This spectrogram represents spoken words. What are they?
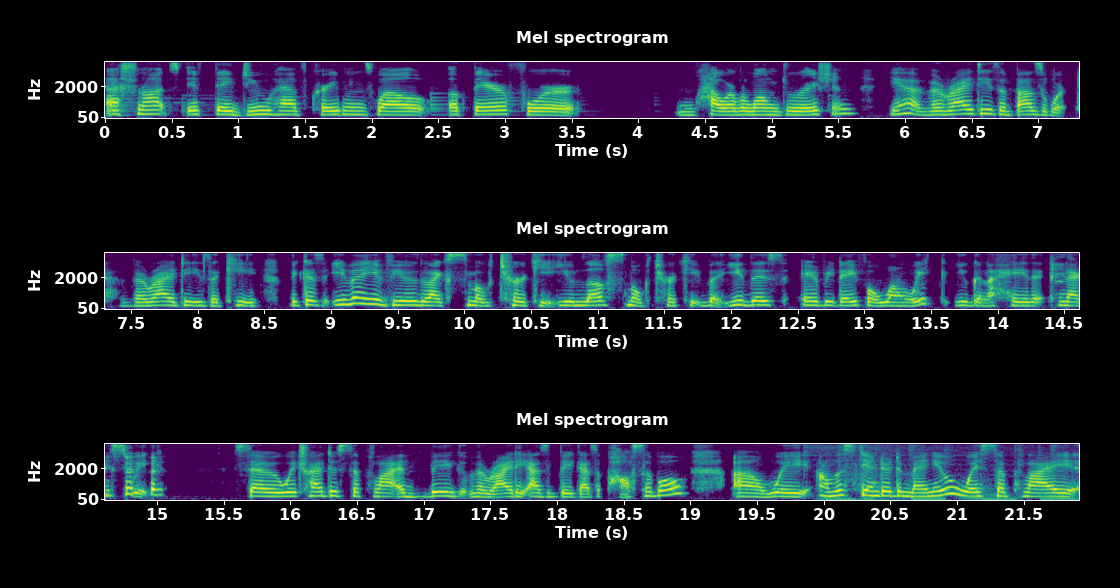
astronauts if they do have cravings while up there for however long duration? Yeah, variety is a buzzword. Variety is a key because even if you like smoked turkey, you love smoked turkey, but eat this every day for one week, you're gonna hate it next week. So we try to supply a big variety, as big as possible. Uh, we on the standard menu, we supply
